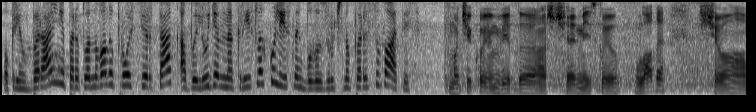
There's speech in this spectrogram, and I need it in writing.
Окрім вбиральні, перепланували простір так, аби людям на кріслах колісних було зручно пересуватись. Ми очікуємо від е, ще міської влади, що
